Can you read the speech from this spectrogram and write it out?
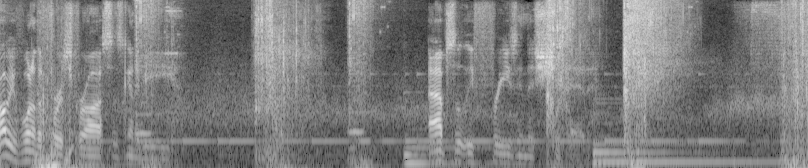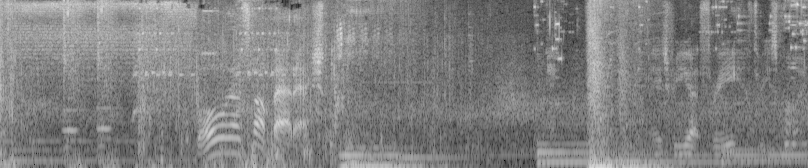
probably one of the first frosts is going to be absolutely freezing this shithead. Oh, that's not bad, actually. HP, you got three. Three's fine.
